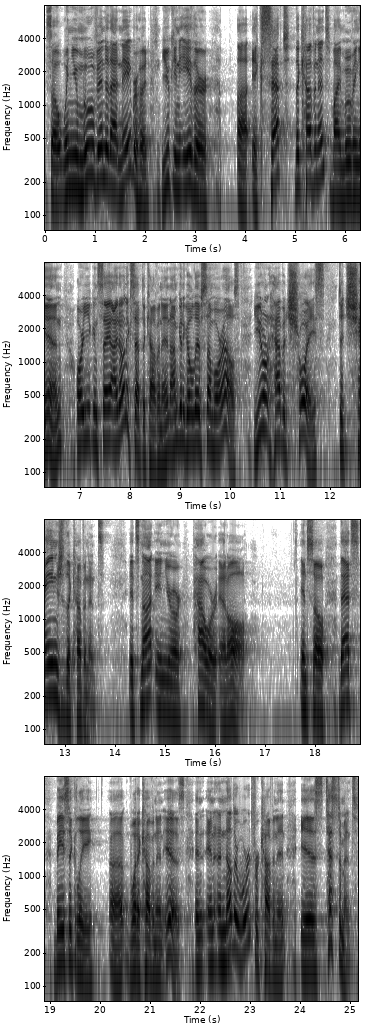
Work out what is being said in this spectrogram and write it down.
So when you move into that neighborhood, you can either uh, accept the covenant by moving in, or you can say, I don't accept the covenant, I'm going to go live somewhere else. You don't have a choice to change the covenant, it's not in your power at all. And so that's basically uh, what a covenant is. And, and another word for covenant is testament.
